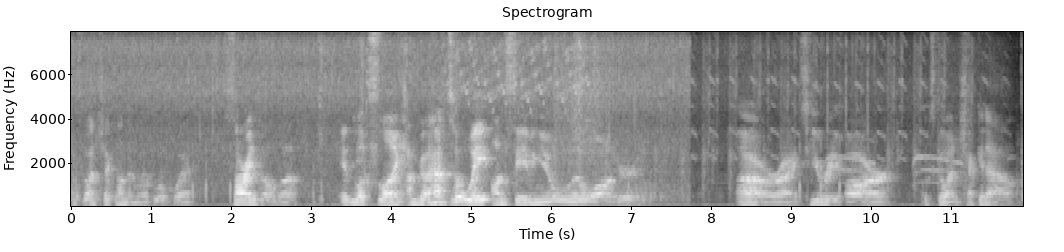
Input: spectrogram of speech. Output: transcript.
Let's go and check on them real, real quick. Sorry, Zelda. It looks like I'm gonna have to wait on saving you a little longer. Alright, here we are. Let's go and check it out.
